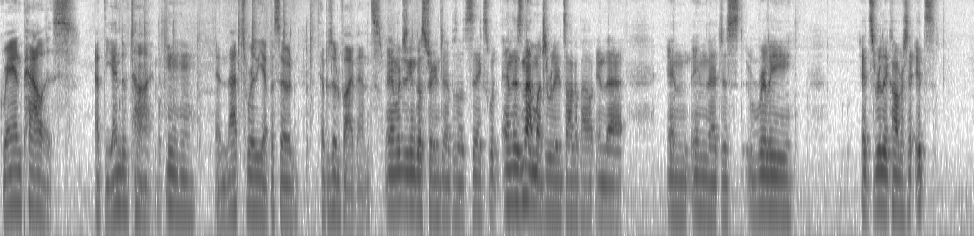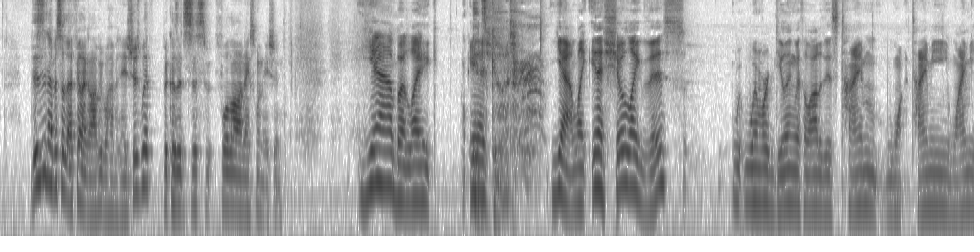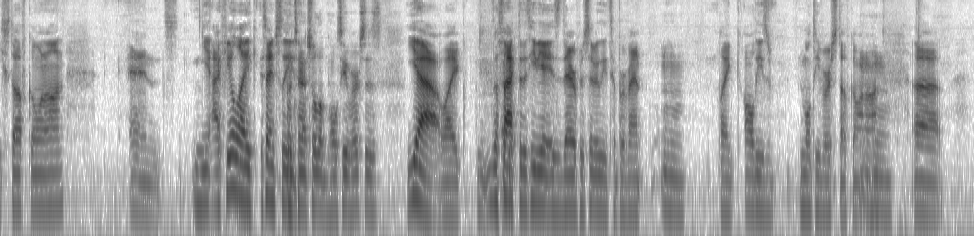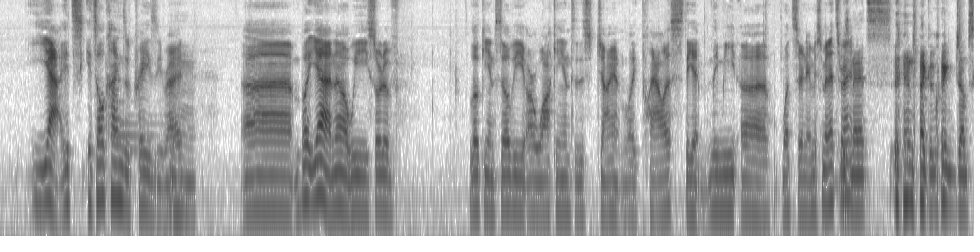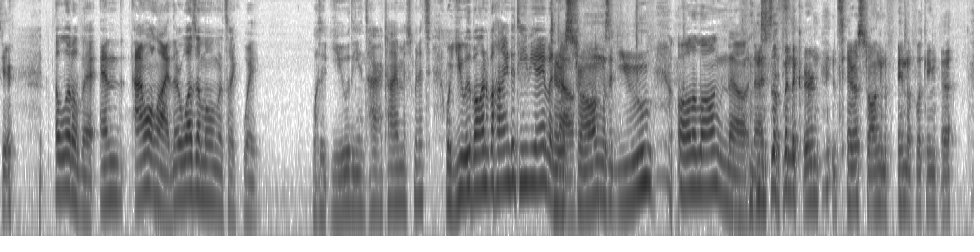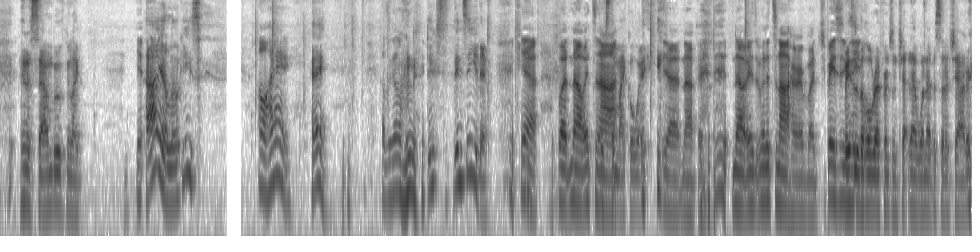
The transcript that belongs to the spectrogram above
grand palace at the end of time. Mm-hmm. And that's where the episode episode five ends. And we're just gonna go straight into episode six. And there's not much really to talk about in that. In in that, just really, it's really a conversation. It's this is an episode that I feel like a lot of people have issues with because it's just full on explanation. Yeah, but like, It's sh- good. yeah, like in a show like this, w- when we're dealing with a lot of this time, wi- timey, wimey stuff going on, and yeah, I feel like essentially, Potential of multiverses. yeah, like the fact that the TVA is there specifically to prevent Mm-hmm. like all these multiverse stuff going on. Mm-hmm. Uh, yeah, it's it's all kinds of crazy, right? Mhm. Uh, but yeah, no, we sort of Loki and Sylvie are walking into this giant like palace. They get they meet uh what's their name? Miss Minutes, right? minutes and like a quick jump scare. A little bit. And I won't lie, there was a moment where it's like, wait, was it you the entire time, Miss Minutes? Were you the one behind the TVA? But Tara no, Strong, was it you? all along, no, no. just open the curtain. It's Tara Strong in the, in a fucking uh, in a sound booth, be like, Yeah. "Hiya, Loki's. oh hey, Hey, how's it going? didn't, didn't see you there. yeah, but no, it's Puts the not. mic away." Yeah, no, no, it, but it's not her. But she basically, Basically, the whole reference from Ch- that one episode of Chatter.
